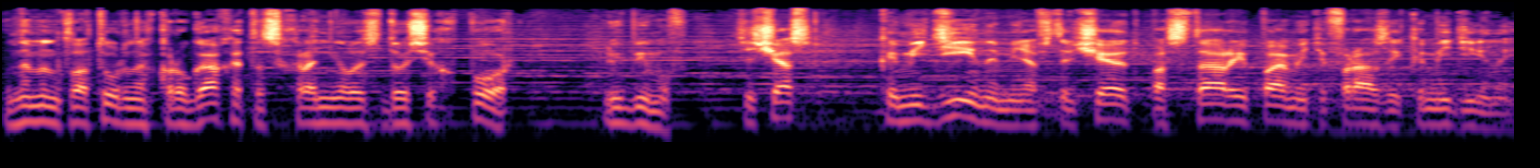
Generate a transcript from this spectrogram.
В номенклатурных кругах это сохранилось до сих пор. Любимов, сейчас комедийно меня встречают по старой памяти фразой комедийной.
